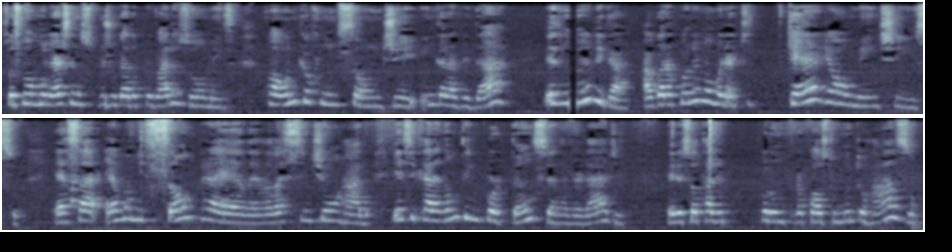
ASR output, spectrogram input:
Se fosse uma mulher sendo subjugada por vários homens, com a única função de engravidar, eles não iam ligar. Agora, quando é uma mulher que quer realmente isso, essa é uma missão pra ela, ela vai se sentir honrada. E esse cara não tem importância, na verdade, ele só tá ali por um propósito muito raso,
